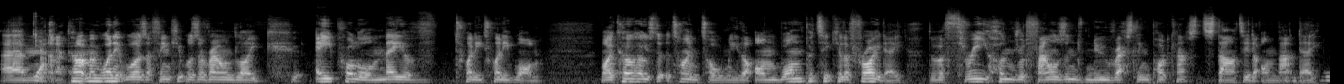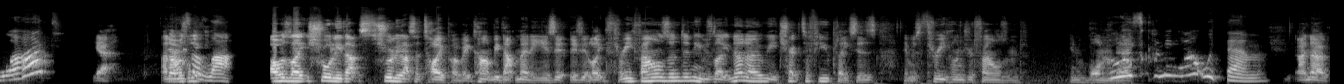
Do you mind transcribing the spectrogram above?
Um, Yeah. And I can't remember when it was. I think it was around like April or May of 2021. My co-host at the time told me that on one particular Friday there were 300,000 new wrestling podcasts started on that day. What? Yeah. And I That's was a lot. I was like, surely that's surely that's a typo. It can't be that many. Is it? Is it like three thousand? And he was like, no, no. He checked a few places. It was three hundred thousand in one Who day. is coming out with them? I know,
